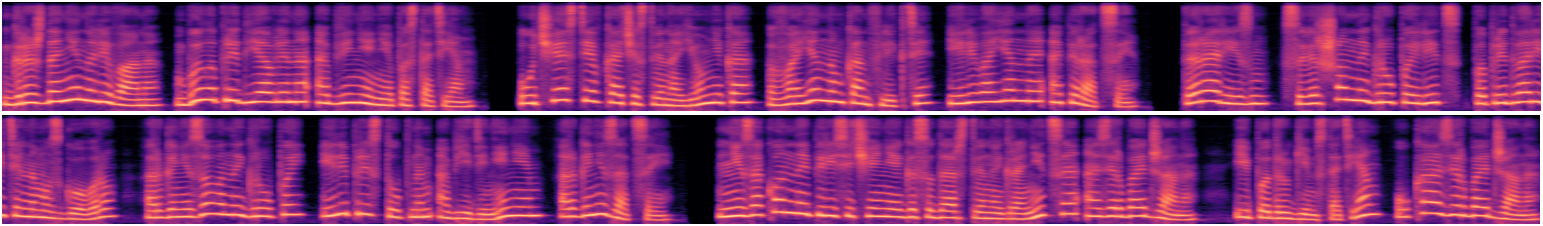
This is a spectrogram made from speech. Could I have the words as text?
Гражданину Ливана было предъявлено обвинение по статьям «Участие в качестве наемника в военном конфликте или военной операции», терроризм, совершенный группой лиц по предварительному сговору, организованной группой или преступным объединением, организацией, незаконное пересечение государственной границы Азербайджана и по другим статьям УК Азербайджана.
